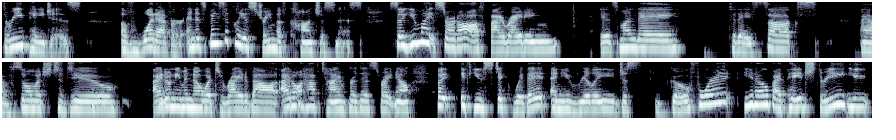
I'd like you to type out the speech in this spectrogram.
three pages of whatever. And it's basically a stream of consciousness. So you might start off by writing, It's Monday, today sucks. I have so much to do. I don't even know what to write about. I don't have time for this right now. But if you stick with it and you really just go for it, you know, by page three, you,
